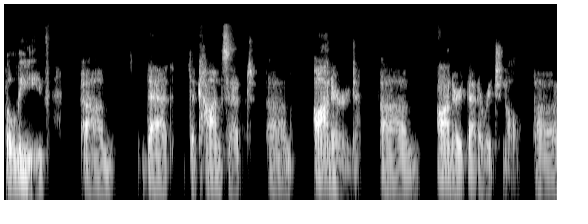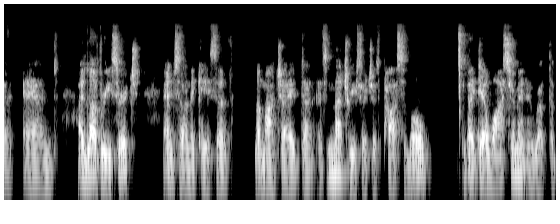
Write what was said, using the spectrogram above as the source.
believe um, that the concept um, honored um, honored that original, uh, and I love research. And so, in the case of La Mancha, I had done as much research as possible by Dale Wasserman, who wrote the,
